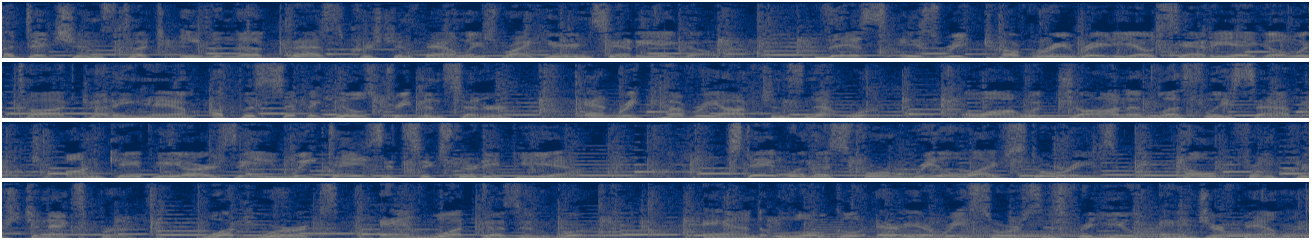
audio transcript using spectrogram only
Addictions touch even the best Christian families right here in San Diego. This is Recovery Radio San Diego with Todd Cunningham of Pacific Hills Treatment Center and Recovery Options Network, along with John and Leslie Savage on KPRZ weekdays at 6:30 p.m. Stay with us for real life stories, help from Christian experts, what works and what doesn't work, and local area resources for you and your family.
